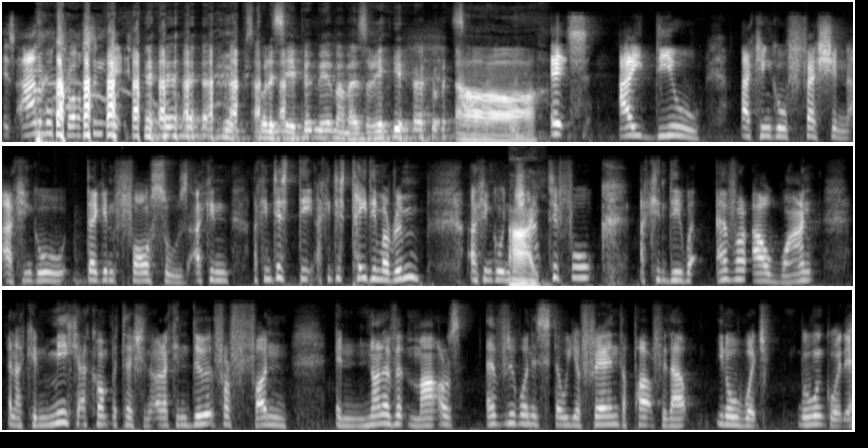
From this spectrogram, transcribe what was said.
It's Animal Crossing, mate. I was going to say, put me in my misery. Ah. it's ideal. I can go fishing. I can go digging fossils. I can I can just da- I can just tidy my room. I can go and Aye. chat to folk. I can do whatever I want, and I can make it a competition, or I can do it for fun, and none of it matters. Everyone is still your friend, apart from that, you know, which we won't go into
